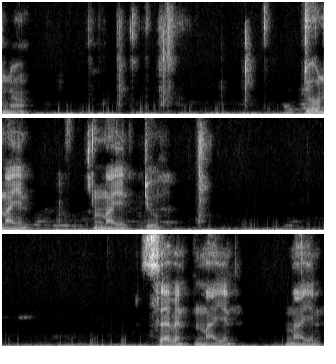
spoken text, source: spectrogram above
No. Two nine nine two. Seven nine nine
